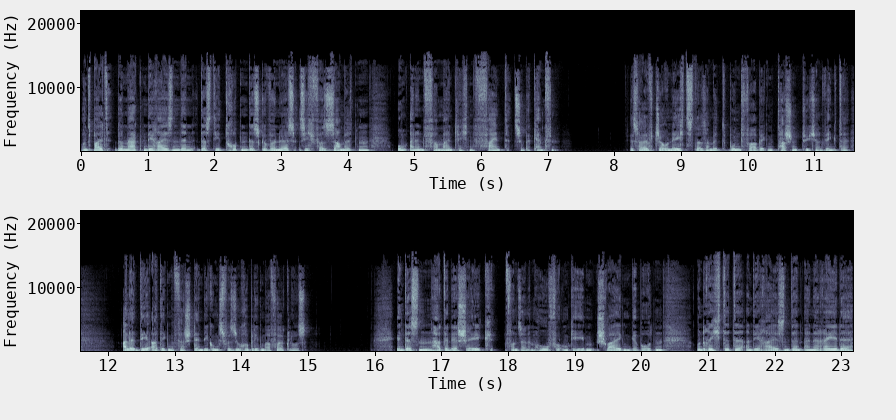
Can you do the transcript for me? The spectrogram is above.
und bald bemerkten die Reisenden, dass die Truppen des Gouverneurs sich versammelten, um einen vermeintlichen Feind zu bekämpfen. Es half Joe nichts, dass er mit buntfarbigen Taschentüchern winkte. Alle derartigen Verständigungsversuche blieben erfolglos. Indessen hatte der Scheik, von seinem Hofe umgeben, Schweigen geboten und richtete an die Reisenden eine Rede,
